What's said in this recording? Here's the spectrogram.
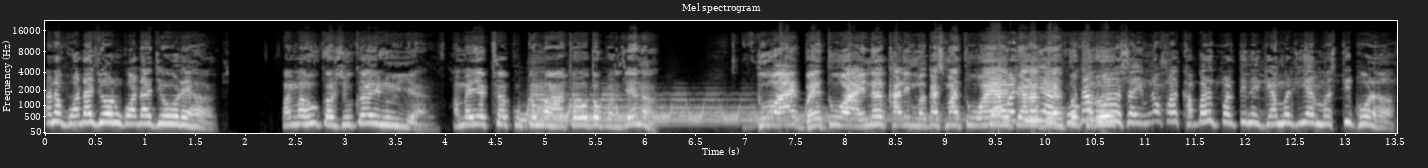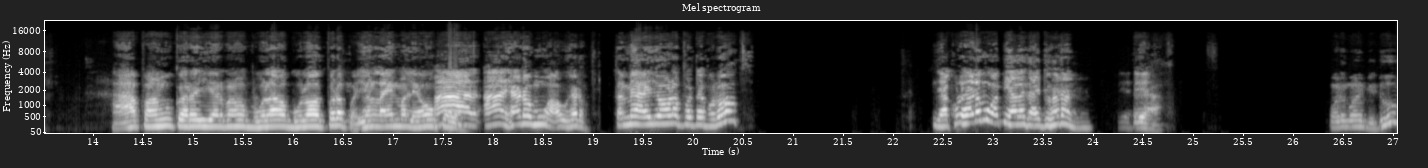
અને ગોડા જેવો ને ગોડા જેવો રે હર પણ માં શું કરશું? કઈ નું યાર? અમે એક છ કુટુંબમાં હાચવો તો પડશે ને. તું આય ભાઈ તું આય ને ખાલી મગજમાં તું આય પેલા તો ખરો. એમનો કોઈ ખબર જ પડતી નહીં. ગેમરજી યાર મસ્તી ખોર હ. હા પણ હું કરે યાર પણ બોલાવો બોલાવો પર ભાઈઓ લાઈનમાં લેવો પડે. હા હેડો હું આવું હેડો. તમે આવી જાવ ભરો યાકડો હેડો મુ આપી હાલે જાય તું હેડો એ હા કોણી મને કીધું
